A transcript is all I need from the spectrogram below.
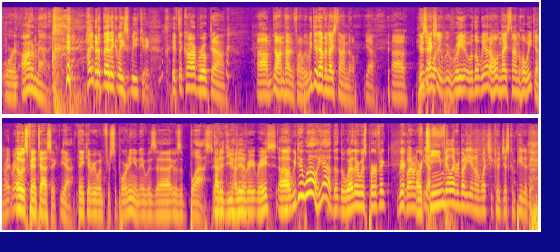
or an automatic? Hypothetically speaking, if the car broke down. Um, no, I'm having fun with it. We did have a nice time though. Yeah. Uh, Here's Here's actually we, we, we had a whole nice time the whole weekend, right? Right. Oh, it was fantastic. Yeah, thank everyone for supporting, and it was uh, it was a blast. How did you Had do? A great race. Uh, we did well. Yeah, the, the weather was perfect. Rick, why don't Our yeah, team- fill everybody in on what you could just competed in?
